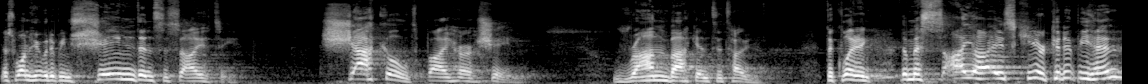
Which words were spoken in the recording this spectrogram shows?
this one who would have been shamed in society, shackled by her shame, ran back into town, declaring, The Messiah is here. Could it be him?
